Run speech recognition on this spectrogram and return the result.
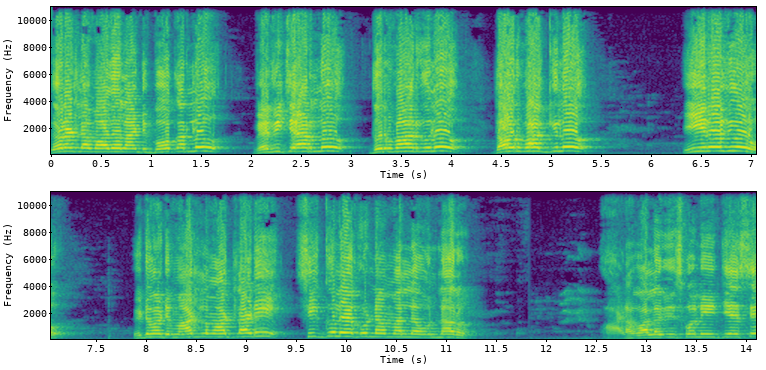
గొరట్ల మాధవ్ లాంటి బోకర్లు వ్యభిచారులు దుర్మార్గులు దౌర్భాగ్యులు ఈరోజు ఇటువంటి మాటలు మాట్లాడి సిగ్గు లేకుండా మళ్ళీ ఉన్నారు. ఆడవాళ్ళు తీసుకొని ఇది చేస్తే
